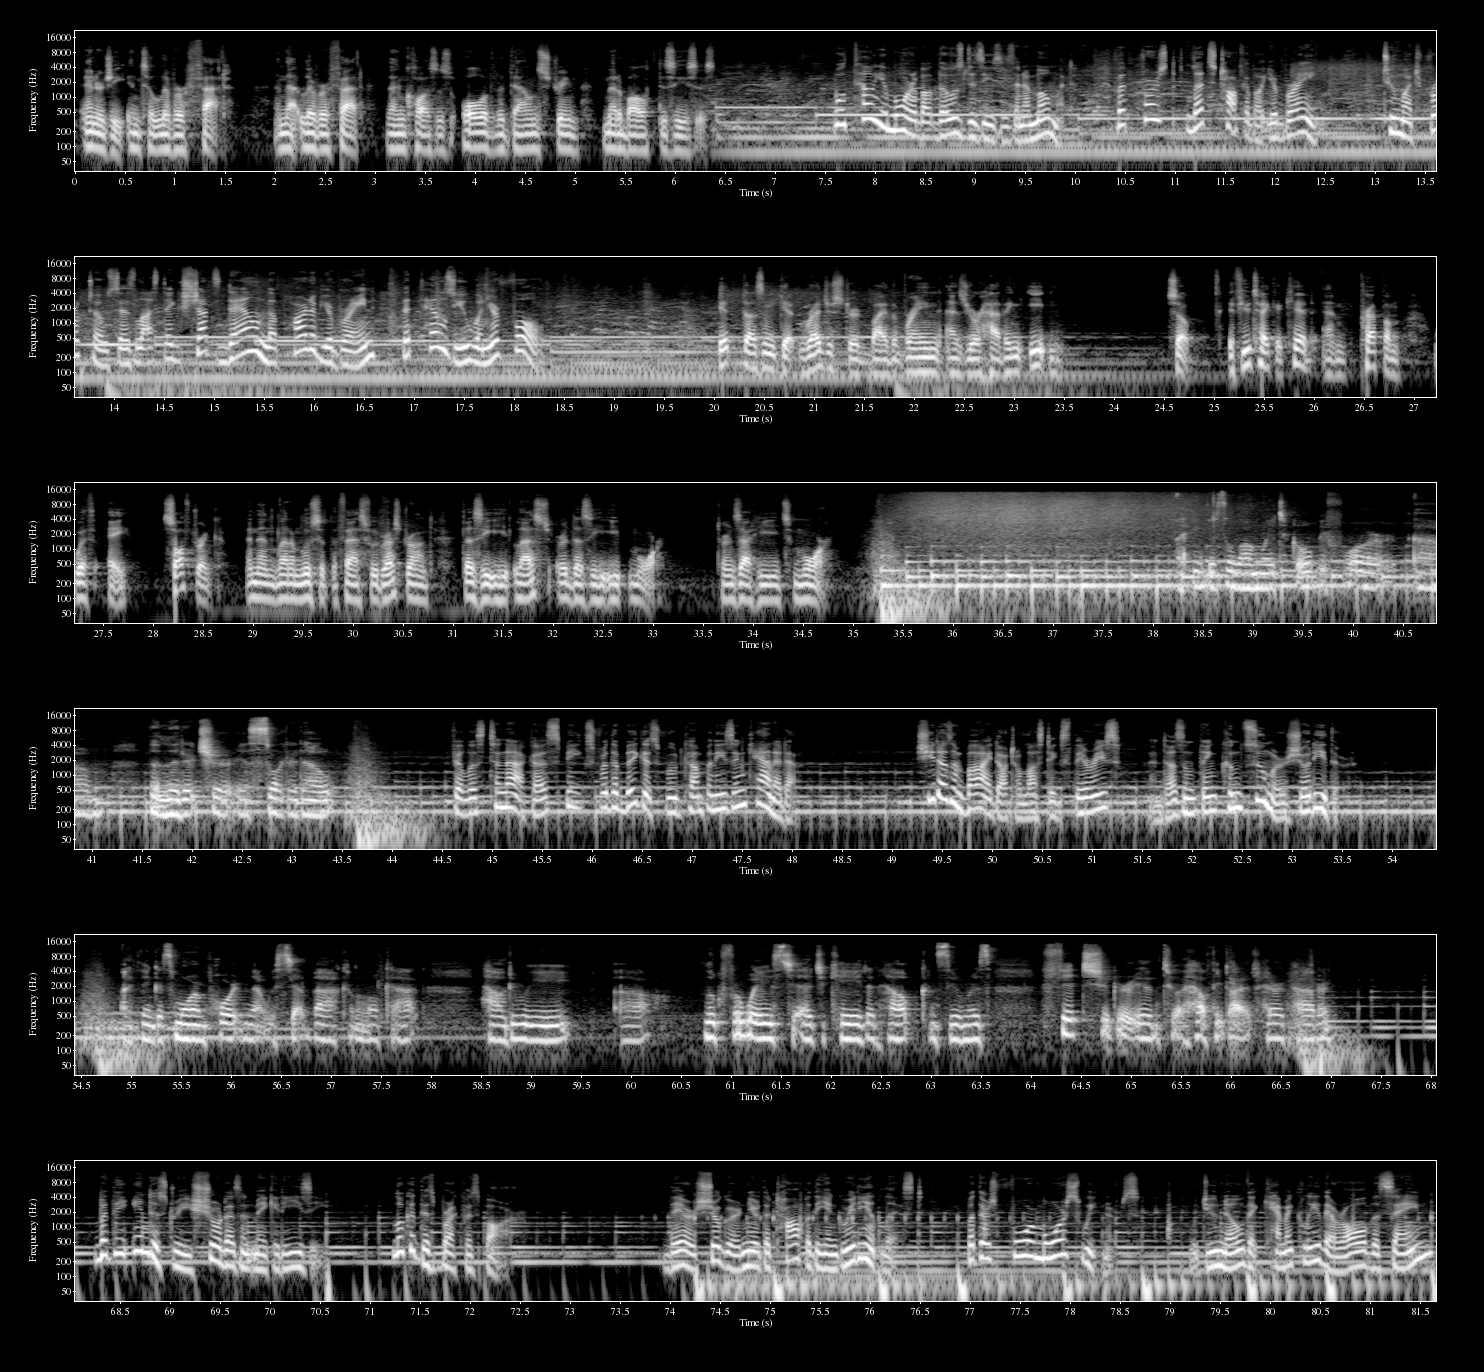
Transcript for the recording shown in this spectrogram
energy into liver fat. And that liver fat then causes all of the downstream metabolic diseases. We'll tell you more about those diseases in a moment. But first, let's talk about your brain. Too much fructose, says Lustig, shuts down the part of your brain that tells you when you're full. It doesn't get registered by the brain as you're having eaten. So, if you take a kid and prep them with a soft drink and then let him loose at the fast food restaurant, does he eat less or does he eat more? Turns out he eats more. There's a long way to go before um, the literature is sorted out. Phyllis Tanaka speaks for the biggest food companies in Canada. She doesn't buy Dr. Lustig's theories and doesn't think consumers should either. I think it's more important that we step back and look at how do we uh, look for ways to educate and help consumers fit sugar into a healthy dietary pattern. But the industry sure doesn't make it easy. Look at this breakfast bar. There's sugar near the top of the ingredient list, but there's four more sweeteners. Would you know that chemically they're all the same?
